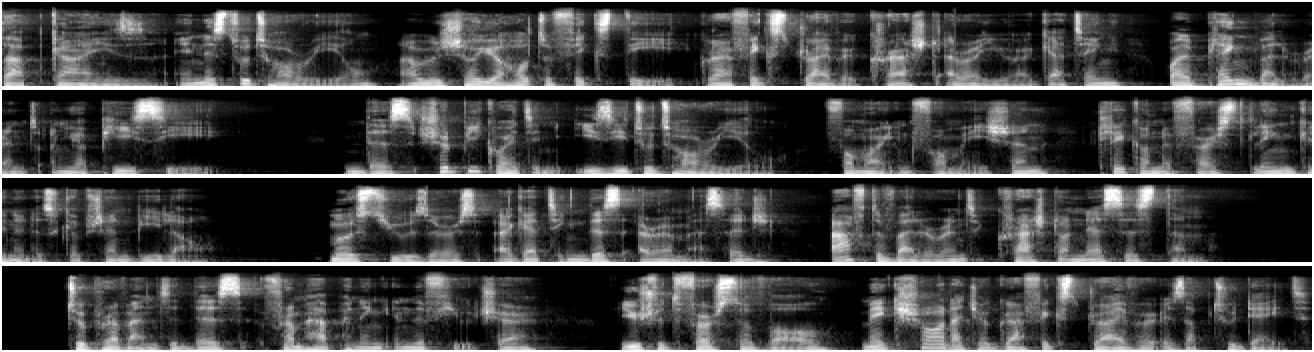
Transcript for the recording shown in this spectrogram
up guys, in this tutorial I will show you how to fix the graphics driver crashed error you are getting while playing Valorant on your PC. This should be quite an easy tutorial. For more information, click on the first link in the description below. Most users are getting this error message after Valorant crashed on their system. To prevent this from happening in the future, you should first of all make sure that your graphics driver is up to date.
